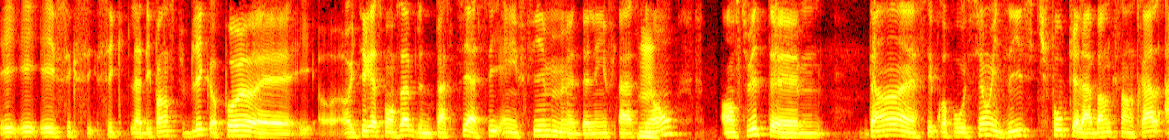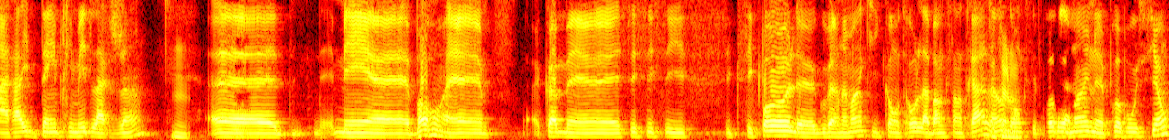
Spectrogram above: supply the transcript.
et, et, c'est que, la dépense publique a, pas, a été responsable d'une partie assez infime de l'inflation. Hmm. Ensuite, euh, dans ces propositions, ils disent qu'il faut que la Banque centrale arrête d'imprimer de l'argent. Euh, mais euh, bon, comme c'est pas le gouvernement qui contrôle la Banque centrale, hein, donc c'est pas vraiment une proposition.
